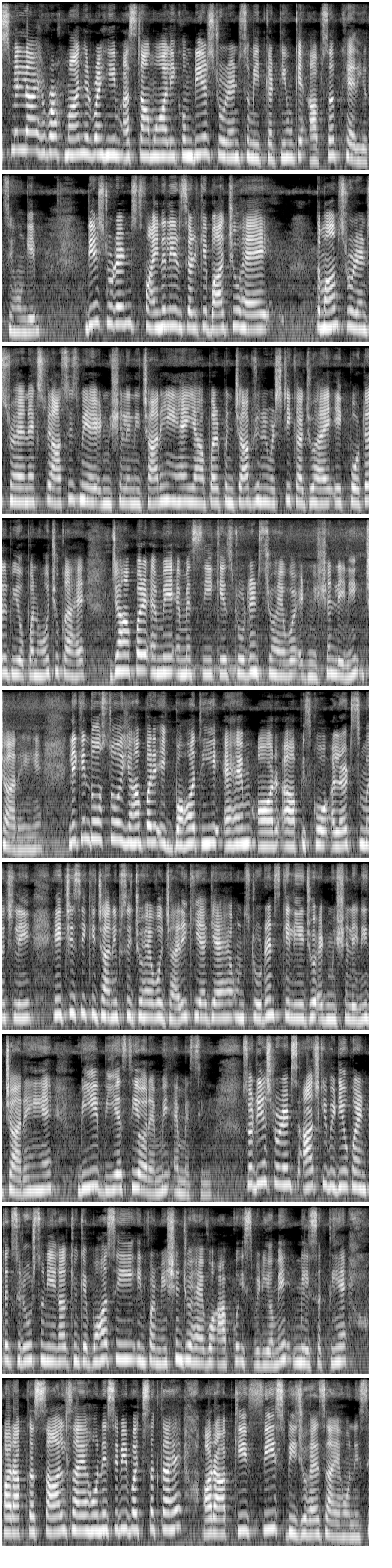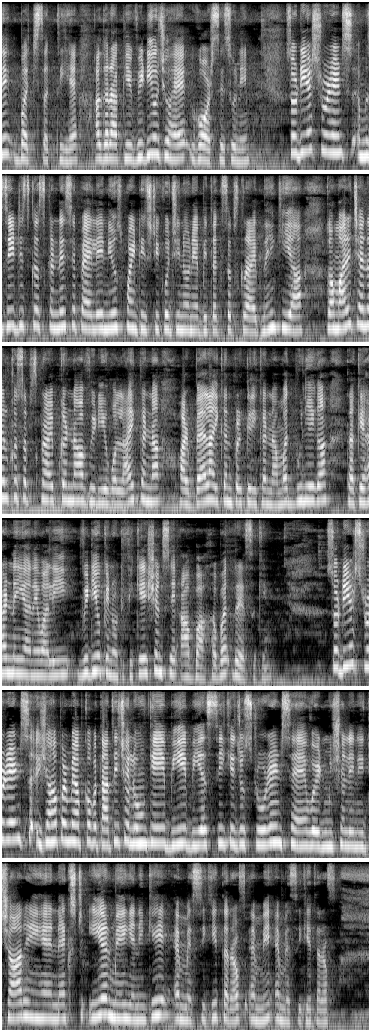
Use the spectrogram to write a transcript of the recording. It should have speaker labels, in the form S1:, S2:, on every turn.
S1: बिसमीम अस्सलाम dear students, उम्मीद करती हूँ कि आप सब खैरियत से होंगे। डियर स्टूडेंट्स, फाइनली रिज़ल्ट के बाद जो है तमाम स्टूडेंट्स जो है नेक्स्ट क्लासेस में एडमिशन लेने चाह रहे हैं। यहाँ पर पंजाब यूनिवर्सिटी का जो है एक पोर्टल भी ओपन हो चुका है, जहाँ पर एम ए सी के स्टूडेंट्स जो हैं वो एडमिशन लेने चाह रहे हैं। लेकिन दोस्तों, यहाँ पर एक बहुत ही अहम और आप इसको अलर्ट समझ लें एच की जानब से जो है वो जारी किया गया है उन स्टूडेंट्स के लिए जो एडमिशन लेने जा रहे हैं बी ए एस सी और एम एम एस सी में। सो डियर स्टूडेंट्स आज की वीडियो को एंड तक ज़रूर सुनिएगा, क्योंकि बहुत सी इन्फॉर्मेशन जो है वो आपको इस वीडियो में मिल सकती है। और आपका साल ज़ाया होने से भी बच सकता है और आपकी फ़ीस भी जो है ज़ाया होने से बच सकती है। अगर आप ये वीडियो जो है गौर से सुने। सो डियर स्टूडेंट्स मज़ीद डिस्कस करने से पहले न्यूज़ पॉइंट हिस्ट्री को जिन्होंने अभी तक सब्सक्राइब नहीं किया तो हमारे चैनल को सब्सक्राइब करना वीडियो को लाइक करना और बेल आइकन पर क्लिक करना मत भूलिएगा, ताकि हर नई आने वाली वीडियो के नोटिफिकेशन से आप बाखबर रह सकें। सो डियर स्टूडेंट्स यहाँ पर मैं आपको बताती चलूँ कि बीए बीएससी के जो स्टूडेंट्स हैं, वो एडमिशन लेने जा रहे हैं नेक्स्ट ईयर में, यानी कि एमएससी की तरफ़ एमए एमएससी की तरफ़।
